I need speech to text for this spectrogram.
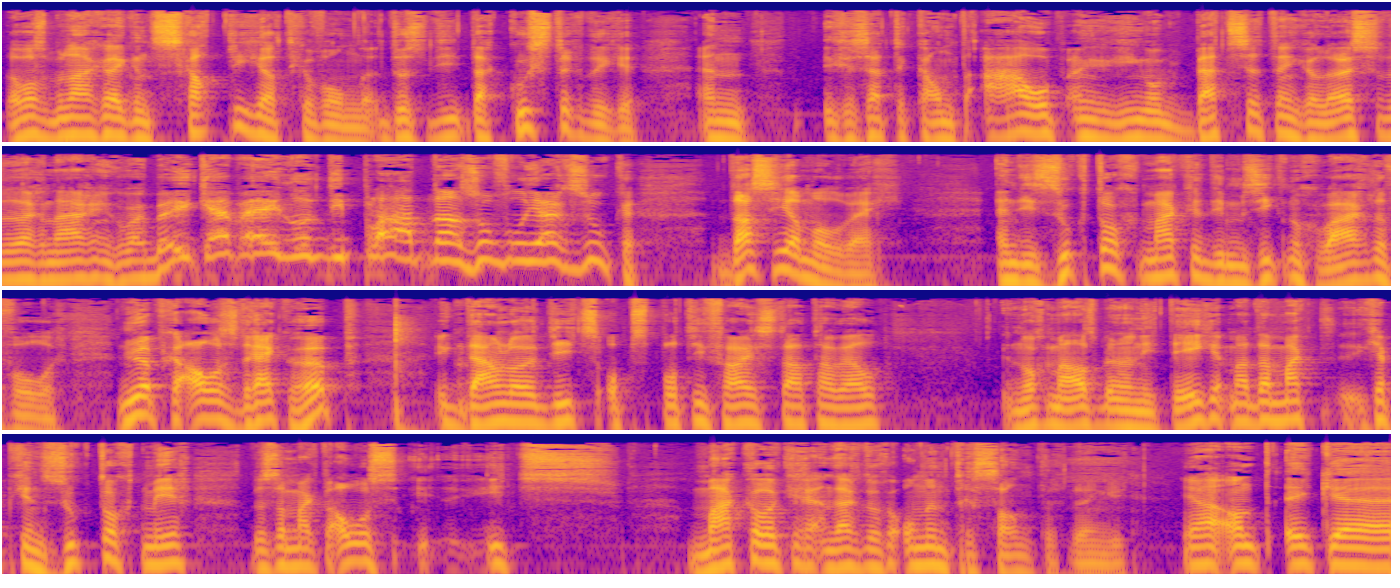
dat was bijna een schat die je had gevonden. Dus die, dat koesterde je. En je zette kant A op en je ging op je bed zitten en je luisterde daarnaar en je dacht, ik heb eindelijk die plaat na zoveel jaar zoeken. Dat is helemaal weg. En die zoektocht maakte die muziek nog waardevoller. Nu heb je alles direct, hup, ik download iets, op Spotify staat dat wel. Nogmaals, ben er niet tegen, maar dat maakt, je hebt geen zoektocht meer, dus dat maakt alles iets makkelijker en daardoor oninteressanter, denk ik. Ja, want ik eh,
